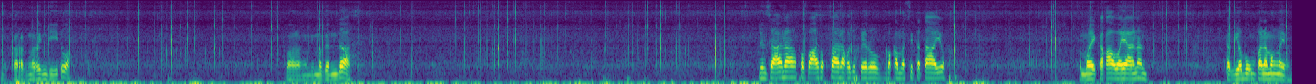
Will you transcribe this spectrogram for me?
May, may karag na rin dito ah. Parang hindi maganda. Yun sana, papasok sana ako dyan pero baka masita tayo. Sa may kakawayanan. Taglabong pa naman ngayon.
